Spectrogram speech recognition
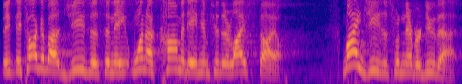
They, they talk about Jesus and they want to accommodate him to their lifestyle. My Jesus would never do that.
